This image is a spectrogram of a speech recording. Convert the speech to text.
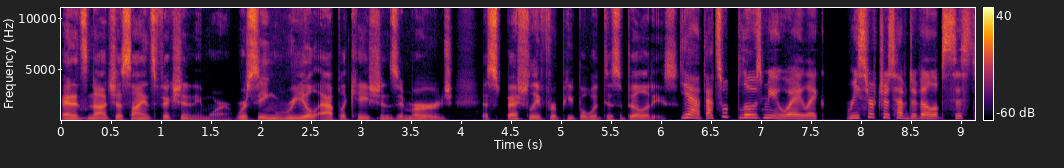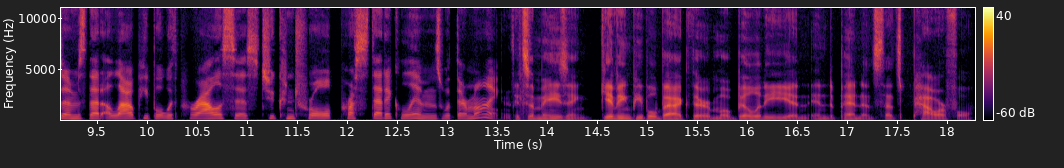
And it's not just science fiction anymore. We're seeing real applications emerge, especially for people with disabilities. Yeah, that's what blows me away. Like, researchers have developed systems that allow people with paralysis to control prosthetic limbs with their minds. It's amazing. Giving people back their mobility and independence, that's powerful.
